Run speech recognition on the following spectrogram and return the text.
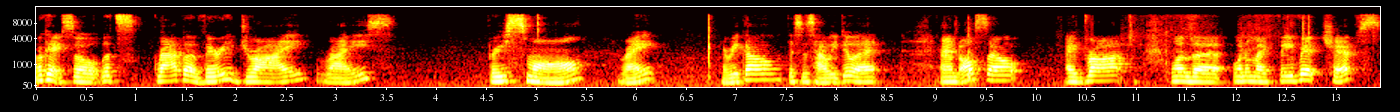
Okay, so let's grab a very dry rice, very small, right? Here we go. This is how we do it. And also, I brought one of the one of my favorite chips.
